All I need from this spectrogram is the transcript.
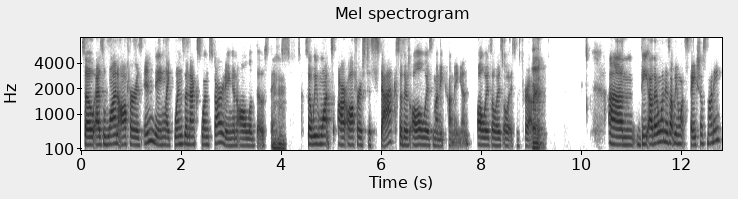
So as one offer is ending, like when's the next one starting and all of those things. Mm-hmm. So we want our offers to stack. So there's always money coming in, always, always, always, forever. Right. Um, the other one is that we want spacious money,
